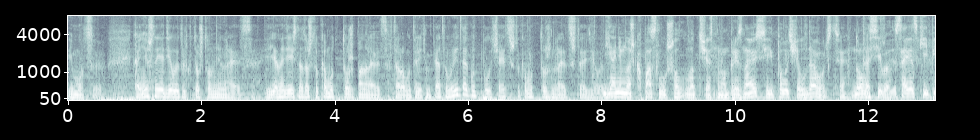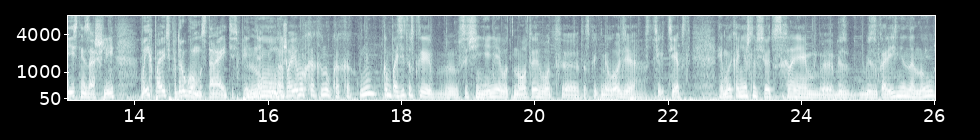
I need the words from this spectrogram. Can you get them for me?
эмоцию. Конечно, я делаю только то, что мне нравится. И я надеюсь на то, что кому-то тоже понравится, второму, третьему, пятому. И так вот получается, что кому-то тоже нравится, что я делаю. Я немножко послушал, вот честно вам признаюсь, и получил удовольствие. Но Спасибо. вот советские песни зашли. Вы их поете по-другому, стараетесь петь, да, Ну, мы немножко? поем их как, ну, как, как ну, композиторское э, сочинение, вот ноты, вот, так сказать, мелодия, текст. И мы, конечно, все это сохраняем э, без, безукоризненно, ну,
